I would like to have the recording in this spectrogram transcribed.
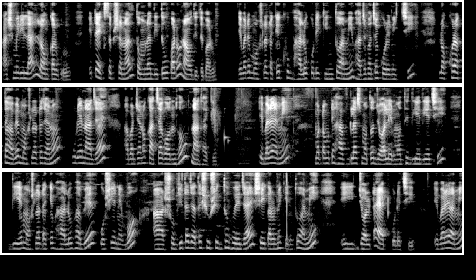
কাশ্মীরি লাল লঙ্কার গুঁড়ো। এটা এক্সেপশনাল, তোমরা দিতেও পারো, নাও দিতে পারো। এবারে মশলাটাকে খুব ভালো করে কিন্তু আমি ভাজা ভাজা করে নিচ্ছি। লক্ষ্য রাখতে হবে মশলাটা যেন পুড়ে না যায়, আবার যেন কাঁচা গন্ধও না থাকে। এবারে আমি মোটামুটি হাফ গ্লাস মতো জল এর মধ্যে দিয়ে দিয়েছি। দিয়ে মশলাটাকে ভালোভাবে কষিয়ে নেব। আর সবজিটা যাতে সুসিদ্ধ হয়ে যায়, সেই কারণে কিন্তু আমি এই জলটা অ্যাড করেছি। এবারে আমি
